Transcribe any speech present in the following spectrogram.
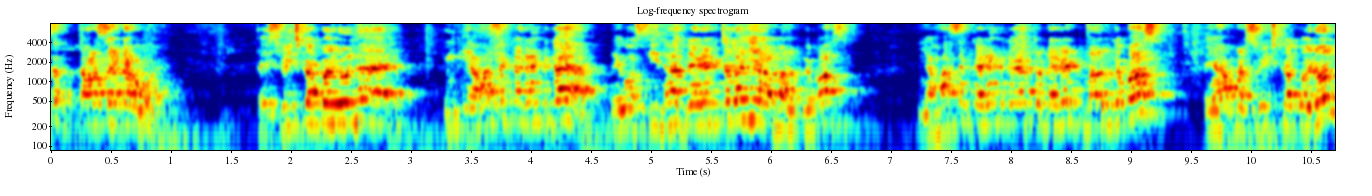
तार सटा हुआ है तो स्विच का कोई रोल है? क्योंकि यहाँ से करंट गया वो सीधा डायरेक्ट चला गया ना बल्ब के पास। यहाँ से करंट गया तो डायरेक्ट बल्ब के पास तो यहाँ पर स्विच का कोई रोल?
